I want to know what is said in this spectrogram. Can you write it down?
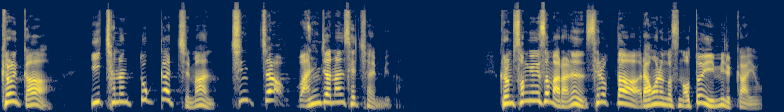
그러니까 이 차는 똑같지만 진짜 완전한 새 차입니다. 그럼 성경에서 말하는 새롭다라고 하는 것은 어떤 의미일까요?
